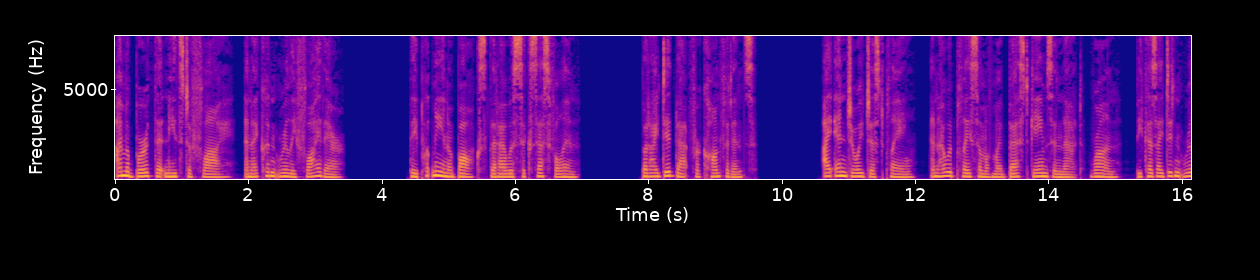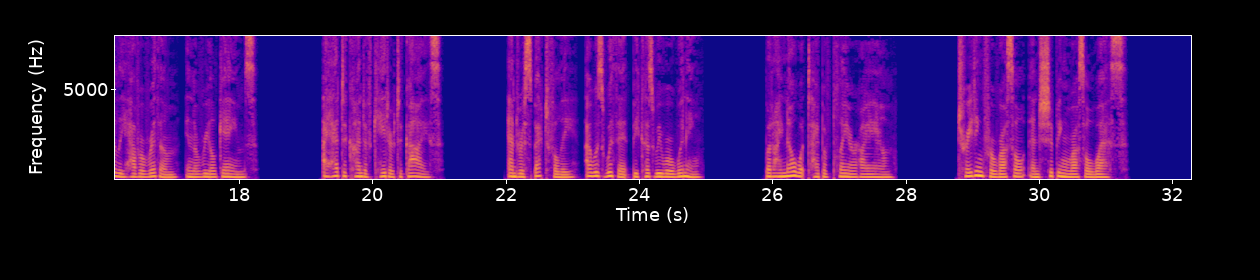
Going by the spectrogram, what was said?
I'm a bird that needs to fly, and I couldn't really fly there. They put me in a box that I was successful in. But I did that for confidence. I enjoy just playing, and I would play some of my best games in that run, because I didn't really have a rhythm in the real games. I had to kind of cater to guys. And respectfully, I was with it because we were winning. But I know what type of player I am. Trading for Russell and shipping Russell Wes.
